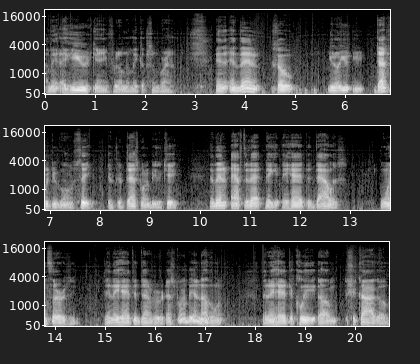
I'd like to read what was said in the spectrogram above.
I mean, a huge game for them to make up some ground. And and then so, you know, you, you that's what you're going to see if if that's going to be the key. And then after that, they they had the Dallas one Thursday. Then they had the Denver. That's going to be another one. Then they had the Cle- um, Chicago,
